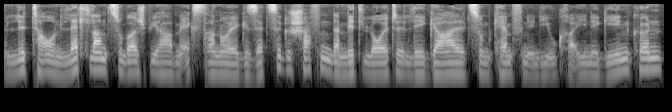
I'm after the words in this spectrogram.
Litauen, Lettland zum Beispiel haben extra neue Gesetze geschaffen, damit Leute legal zum Kämpfen in die Ukraine gehen können.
